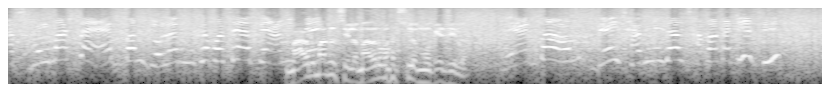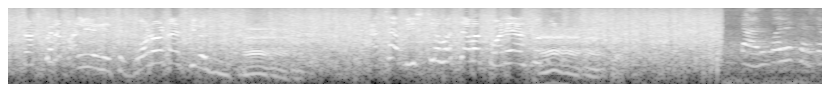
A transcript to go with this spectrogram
আর শোল মাছটা একদম জলের মুখে বসে আছে আমি মাগুর মাছ ছিল মাগুর মাছ ছিল মুখে ছিল। একদম যেই ছাগনি জাল ছাপা কাটিয়েছি চট করে পালিয়ে গেছে বড়টা ছিল হ্যাঁ হ্যাঁ আচ্ছা বৃষ্টি হচ্ছে আবার পরে আসব। হ্যাঁ হ্যাঁ হ্যাঁ হ্যাঁ। তারপরে খেতে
